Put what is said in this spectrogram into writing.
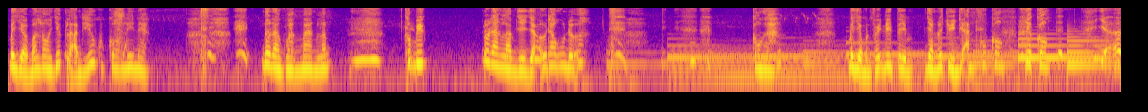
Bây giờ má lo nhất là anh Hiếu của con đi nè. Nó đang hoang mang lắm. Không biết Nó đang làm gì và ở đâu nữa. Con à Bây giờ mình phải đi tìm Và nói chuyện với anh của con Nha con. Dạ.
